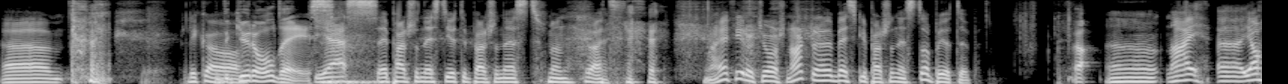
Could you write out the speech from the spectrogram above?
Uh, liker The good old days. Yes, jeg er pensjonist, YouTube-pensjonist, men du veit. Nei, jeg er 24 år snart, basically pensjonist da, på YouTube. Ja. Uh, nei, uh, ja,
